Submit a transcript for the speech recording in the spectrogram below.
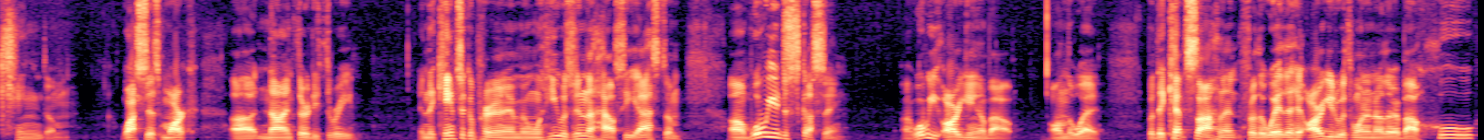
kingdom. Watch this, Mark uh, 9:33. And they came to Capernaum, and when he was in the house, he asked them, um, "What were you discussing? Uh, what were you arguing about on the way?" But they kept silent for the way they argued with one another about who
